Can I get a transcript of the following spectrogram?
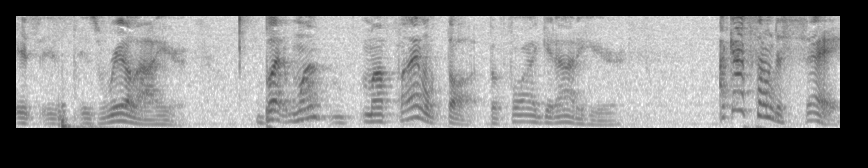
It's it's it's real out here. But one my final thought before I get out of here, I got something to say.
